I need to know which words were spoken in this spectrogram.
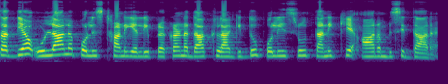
ಸದ್ಯ ಉಳ್ಳಾಲ ಪೊಲೀಸ್ ಠಾಣೆಯಲ್ಲಿ ಪ್ರಕರಣ ದಾಖಲಾಗಿದ್ದು ಪೊಲೀಸರು ತನಿಖೆ ಆರಂಭಿಸಿದ್ದಾರೆ.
